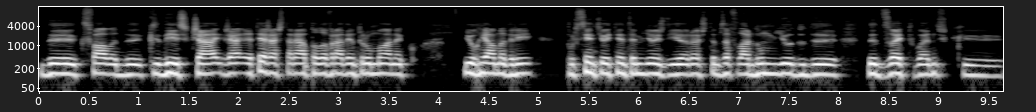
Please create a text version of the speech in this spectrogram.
de, que se fala de que diz que já, já, até já estará apalavrado entre o Mónaco e o Real Madrid por 180 milhões de euros. Estamos a falar de um miúdo de, de 18 anos que,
